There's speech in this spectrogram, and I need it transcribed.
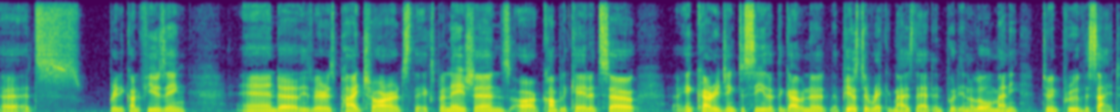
uh, it's pretty confusing. And uh, these various pie charts, the explanations are complicated. So encouraging to see that the governor appears to recognize that and put in a little money to improve the site.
